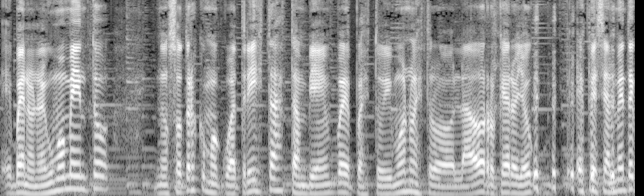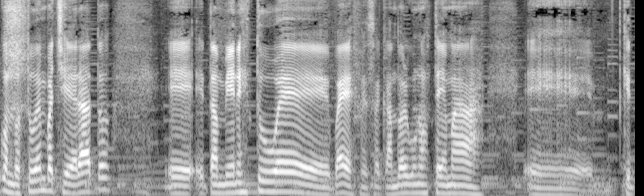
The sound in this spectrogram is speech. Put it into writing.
eh, bueno, en algún momento nosotros como cuatristas también pues, pues, tuvimos nuestro lado rockero. Yo especialmente cuando estuve en bachillerato eh, también estuve pues, sacando algunos temas eh, que,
